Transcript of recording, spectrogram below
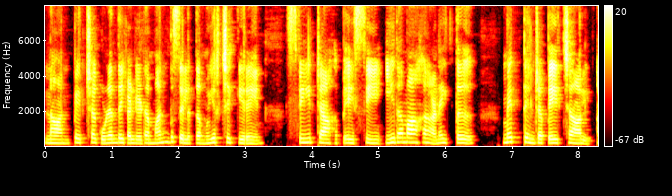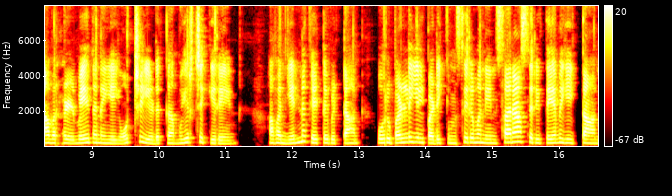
நான் பெற்ற குழந்தைகளிடம் அன்பு செலுத்த முயற்சிக்கிறேன். ஸ்வீட்டாக பேசி இதமாக அணைத்து மெத்தென்ற பேச்சால் அவர்கள் வேதனையை ஒற்றி எடுக்க முயற்சிக்கிறேன். அவன் என்ன கேட்டுவிட்டான்? ஒரு பள்ளியில் படிக்கும் சிறுவனின் சராசரி தேவையைத்தான்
